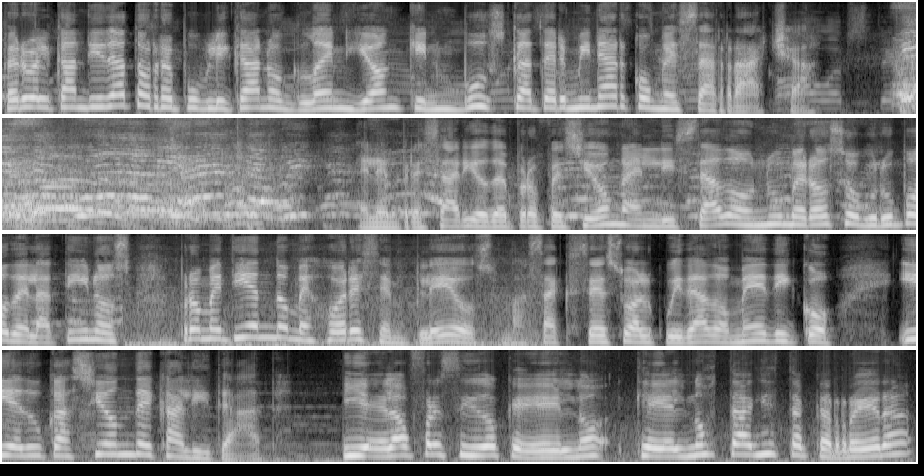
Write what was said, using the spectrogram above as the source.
Pero el candidato republicano Glenn Youngkin busca terminar con esa racha. El empresario de profesión ha enlistado a un numeroso grupo de latinos prometiendo mejores empleos, más acceso al cuidado médico y educación de calidad. Y él ha ofrecido que él no, que él no está en esta carrera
